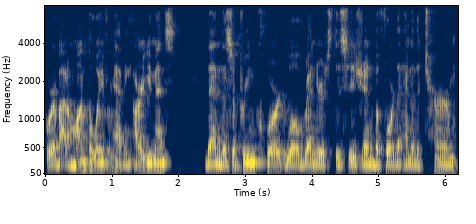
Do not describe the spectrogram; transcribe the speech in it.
We're about a month away from having arguments. Then the Supreme Court will render its decision before the end of the term.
